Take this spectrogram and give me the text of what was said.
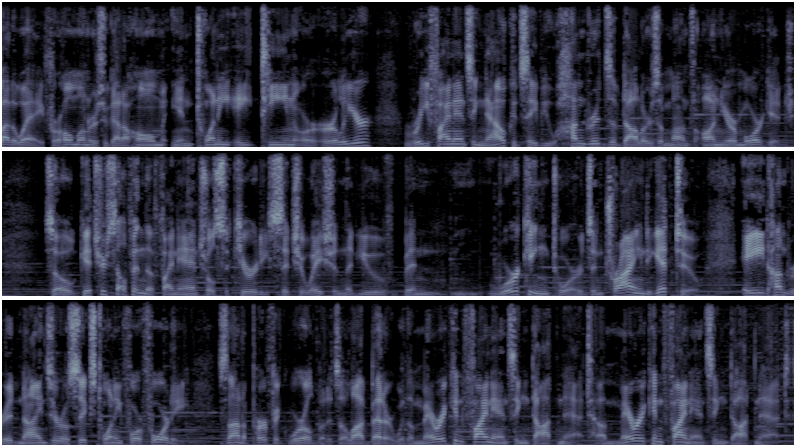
By the way, for homeowners who got a home in 2018 or earlier, refinancing now could save you hundreds of dollars a month on your mortgage. So get yourself in the financial security situation that you've been working towards and trying to get to. 800 906 2440. It's not a perfect world, but it's a lot better with AmericanFinancing.net. AmericanFinancing.net.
